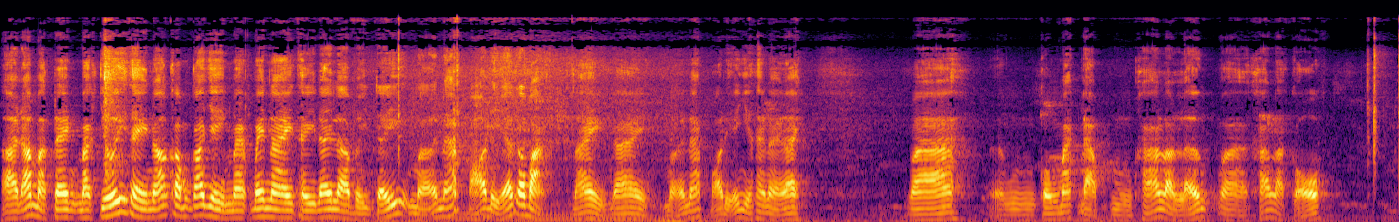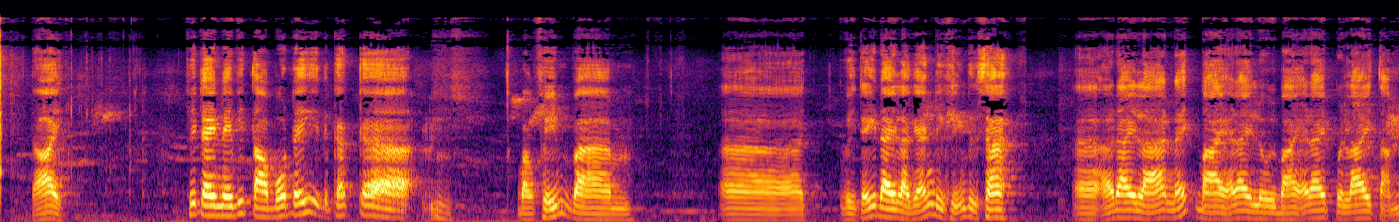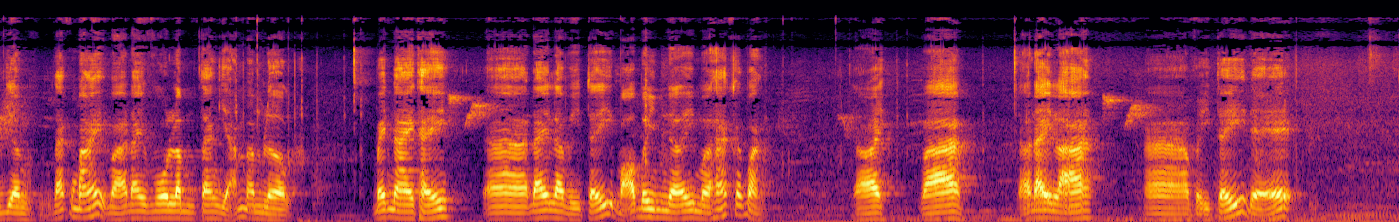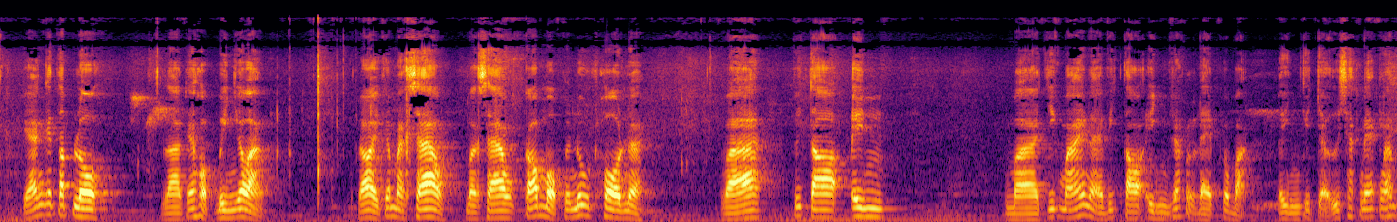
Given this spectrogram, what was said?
À, đó mặt trên mặt dưới thì nó không có gì mặt bên này thì đây là vị trí mở nắp bỏ đĩa các bạn. Đây đây mở nắp bỏ đĩa như thế này đây. Và ừ, con mắt đọc khá là lớn và khá là cổ. Rồi phía trên này Victor bố trí các uh, bàn phím và uh, vị trí đây là gắn điều khiển từ xa. À, ở đây là nét bài ở đây lùi bài ở đây play tạm dừng tắt máy và ở đây volume tăng giảm âm lượng. Bên này thì à, đây là vị trí bỏ pin NIMH các bạn. Rồi và ở đây là à, vị trí để gắn cái tắp lô là cái hộp pin các bạn rồi cái mặt sau. Mặt sau có một cái nút hôn nè. Và Victor in. Mà chiếc máy này Victor in rất là đẹp các bạn. In cái chữ sắc nét lắm.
